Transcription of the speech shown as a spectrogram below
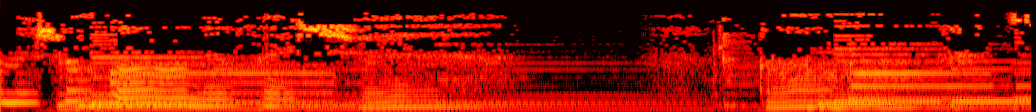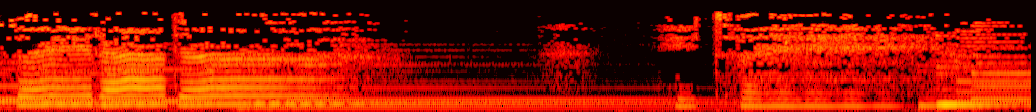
们说我们会是最大的一对。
